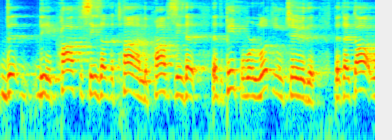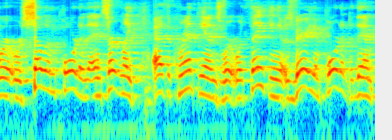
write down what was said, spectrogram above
the, the prophecies of the time, the prophecies that, that the people were looking to, that, that they thought were, were so important, and certainly as the Corinthians were, were thinking, it was very important to them,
